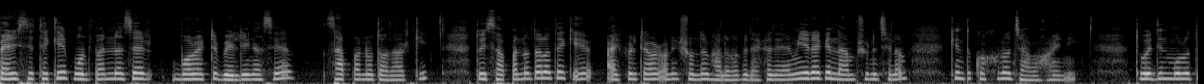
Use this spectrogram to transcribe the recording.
প্যারিসে থেকে মনপান্নাসের বড় একটা বিল্ডিং আছে ছাপ্পান্ন তলা আর কি। তো এই ছাপ্পান্ন তলা থেকে আইফেল টাওয়ার অনেক সুন্দর ভালোভাবে দেখা যায়। আমি এর আগে নাম শুনেছিলাম, কিন্তু কখনো যাওয়া হয়নি। তো ওই দিন মূলত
